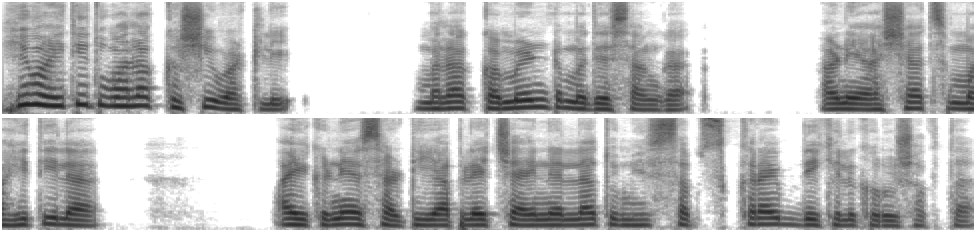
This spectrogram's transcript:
ही माहिती तुम्हाला कशी वाटली? मला कमेंटमध्ये सांगा आणि अशाच माहितीला ऐकण्यासाठी आपल्या चॅनलला तुम्ही सबस्क्राईब देखील करू शकता.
